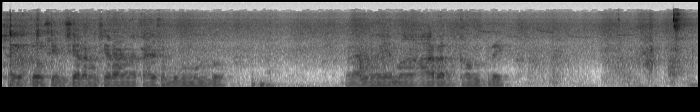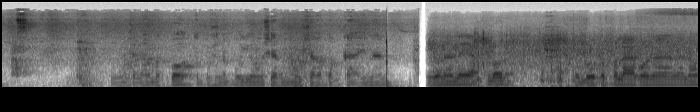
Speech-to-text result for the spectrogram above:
sa ito, sinsirang-sira na tayo sa buong mundo. Lalo na yung mga Arab country. Salamat po. Tapos na po yung sermon sa pagkainan. Ko na na-upload. Nagluto pala ako ng ano,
